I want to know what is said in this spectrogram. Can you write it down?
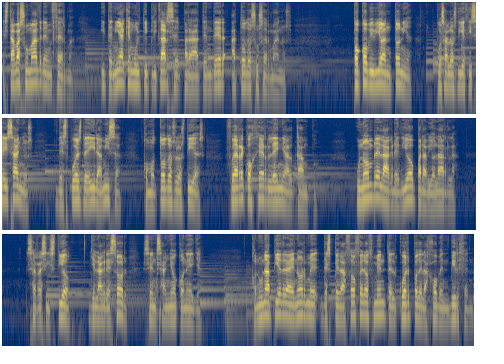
Estaba su madre enferma y tenía que multiplicarse para atender a todos sus hermanos. Poco vivió Antonia, pues a los 16 años, después de ir a misa, como todos los días, fue a recoger leña al campo. Un hombre la agredió para violarla. Se resistió y el agresor se ensañó con ella. Con una piedra enorme despedazó ferozmente el cuerpo de la joven virgen.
